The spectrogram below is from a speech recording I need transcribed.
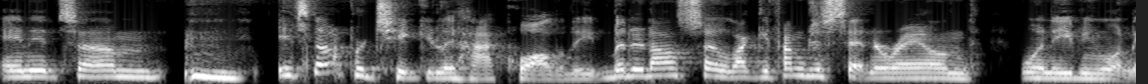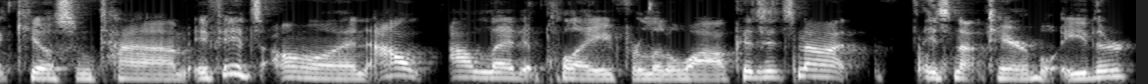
And it's um it's not particularly high quality, but it also like if I'm just sitting around one evening wanting to kill some time, if it's on, I'll I'll let it play for a little while because it's not it's not terrible either.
